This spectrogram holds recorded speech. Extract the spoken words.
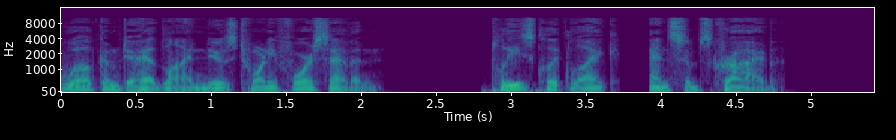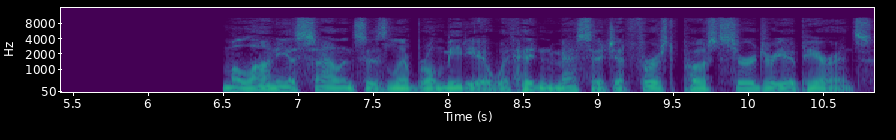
Welcome to Headline News 24/7. Please click like and subscribe. Melania silences liberal media with hidden message at first post-surgery appearance.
